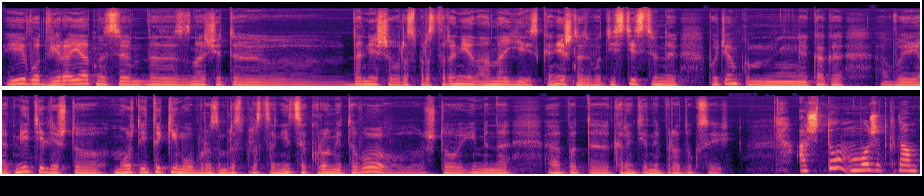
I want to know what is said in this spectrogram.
и вот вероятность, значит, дальнейшего распространения стороне она есть. Конечно, вот естественным путем, как вы отметили, что может и таким образом распространиться, кроме того, что именно э, под э, карантинной продукцией. А что может к нам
